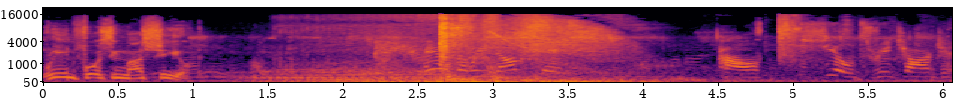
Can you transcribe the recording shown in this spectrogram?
Reinforcing my shield. Here's the wee. Pals, shields recharging.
